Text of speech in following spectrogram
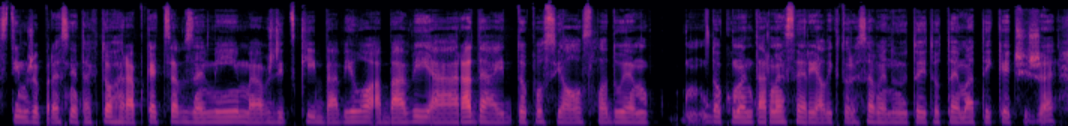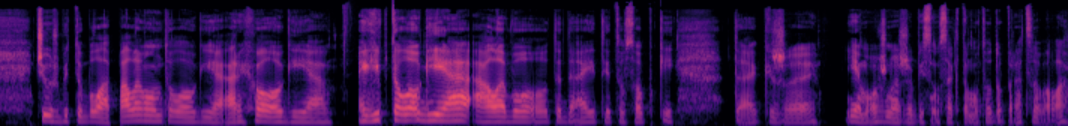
s tým, že presne takto hrabkať sa v zemi ma vždycky bavilo a baví a rada aj doposiaľ sledujem dokumentárne seriály, ktoré sa venujú tejto tematike, čiže či už by to bola paleontológia, archeológia, egyptológia alebo teda aj tieto sopky. Takže je možné, že by som sa k tomuto dopracovala.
